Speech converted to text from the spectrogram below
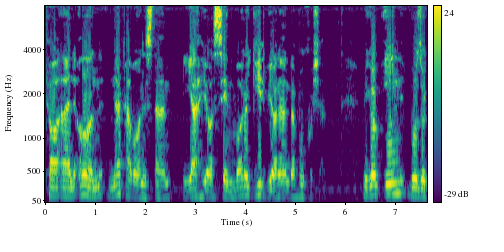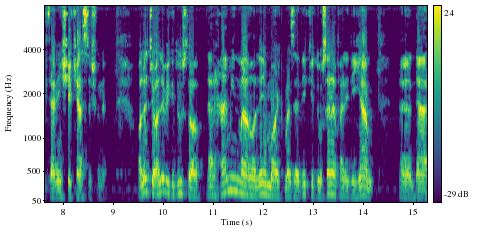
تا الان نتوانستند یحیی سنوا رو گیر بیارن و بکشن. میگم این بزرگترین شکستشونه. حالا جالبه که دوستا در همین مقاله مارک مزدی که دو سه نفر دیگه هم در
